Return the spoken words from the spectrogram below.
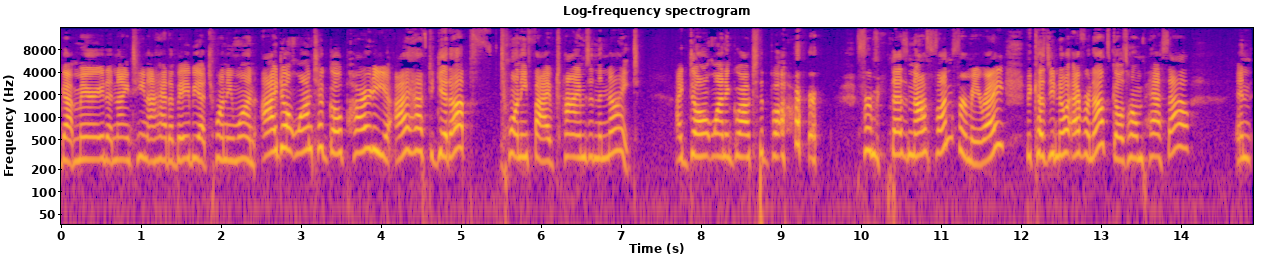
Got married at 19. I had a baby at 21. I don't want to go party. I have to get up 25 times in the night. I don't want to go out to the bar. for me, that's not fun for me, right? Because you know everyone else goes home, pass out and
